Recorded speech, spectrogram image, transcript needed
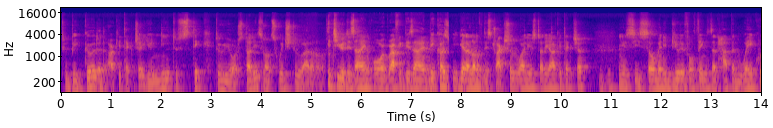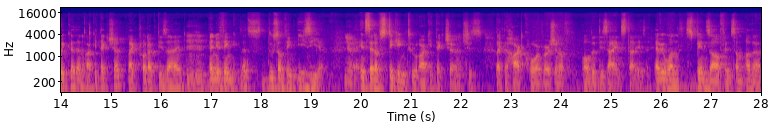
to be good at architecture, you need to stick to your studies, not switch to, I don't know, interior design or graphic design, because you get a lot of distraction while you study architecture. Mhm. You see so many beautiful things that happen way quicker than architecture, like product design. Mhm. And you think, let's do something easier Yeah. instead of sticking to architecture, which is like the hardcore version of all the design studies. Everyone spins off in some other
